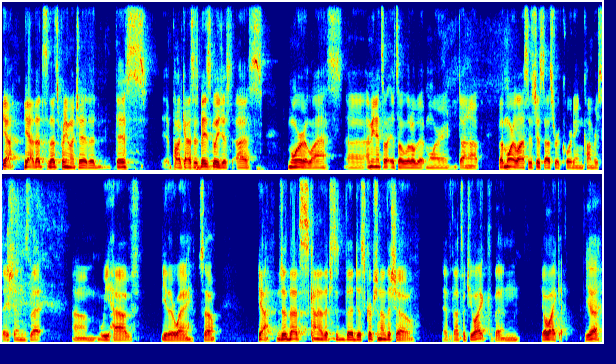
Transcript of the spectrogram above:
Yeah, yeah, that's that's pretty much it. The, this podcast is basically just us, more or less. Uh, I mean, it's a it's a little bit more done up, but more or less, it's just us recording conversations that um, we have either way. So, yeah, that's kind of the the description of the show. If that's what you like, then you'll like it. yeah.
